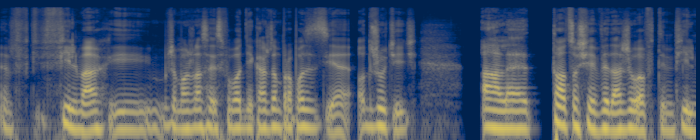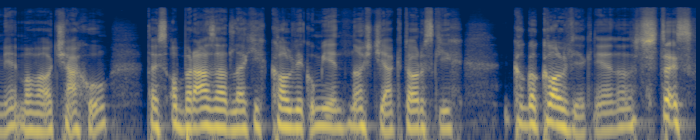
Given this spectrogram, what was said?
w, w filmach i że można sobie swobodnie każdą propozycję odrzucić, ale to, co się wydarzyło w tym filmie, mowa o ciachu, to jest obraza dla jakichkolwiek umiejętności aktorskich kogokolwiek, nie? No, to, jest,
